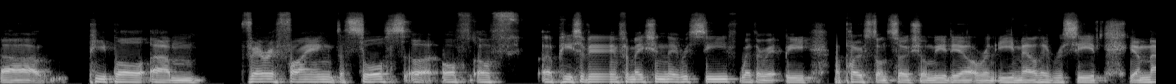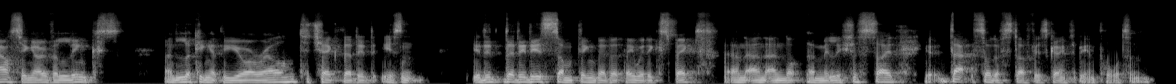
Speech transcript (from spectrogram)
uh, people um, verifying the source uh, of, of a piece of information they receive, whether it be a post on social media or an email they've received, you're mousing over links and looking at the URL to check that it isn't it, that it is something that, they would expect and, and, and not a malicious site. That sort of stuff is going to be important.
